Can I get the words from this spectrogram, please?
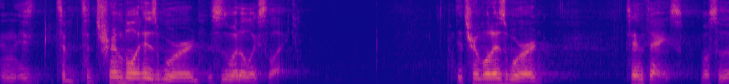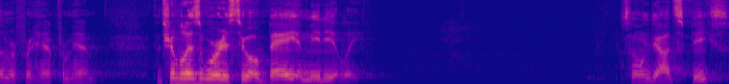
And he's, to, to tremble at his word, this is what it looks like. To tremble at his word, 10 things. Most of them are from him. From him. To tremble at his word is to obey immediately. So when God speaks,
